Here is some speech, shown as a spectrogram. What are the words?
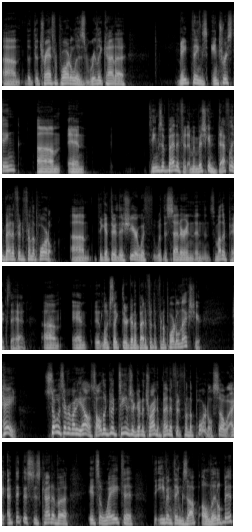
Um, the, the transfer portal is really kind of made things interesting, um, and teams have benefited. I mean, Michigan definitely benefited from the portal um, to get there this year with with the center and, and, and some other picks they had. Um, and it looks like they're going to benefit from the portal next year. Hey, so is everybody else. All the good teams are going to try to benefit from the portal. So I, I think this is kind of a it's a way to to even things up a little bit.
